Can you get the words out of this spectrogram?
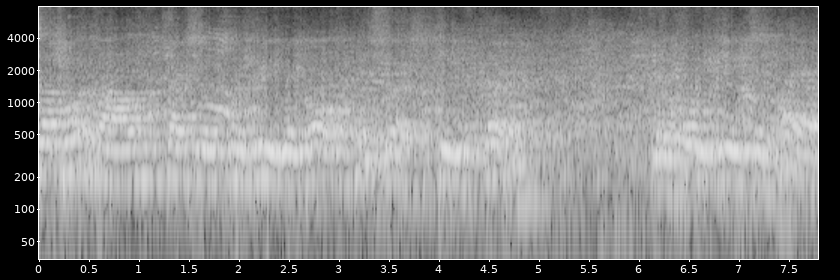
So fourth foul, strikes number 23, Ray ball. his first, team third. Number 40, James Sinclair,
